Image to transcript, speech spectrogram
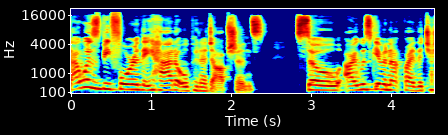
That was before they had open adoptions. So I was given up by the ch-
